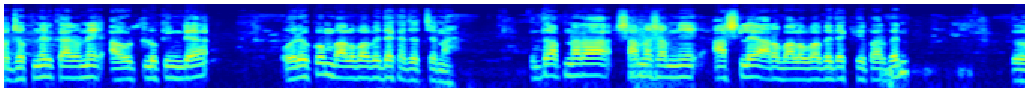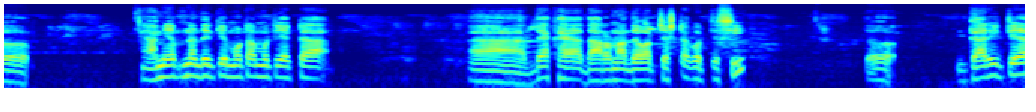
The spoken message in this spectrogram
অযত্নের কারণে আউটলুকিংটা ওইরকম ভালোভাবে দেখা যাচ্ছে না। কিন্তু আপনারা সামনাসামনি আসলে আরও ভালোভাবে দেখতে পারবেন। তো আমি আপনাদেরকে মোটামুটি একটা দেখা, ধারণা দেওয়ার চেষ্টা করতেছি। তো গাড়িটা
